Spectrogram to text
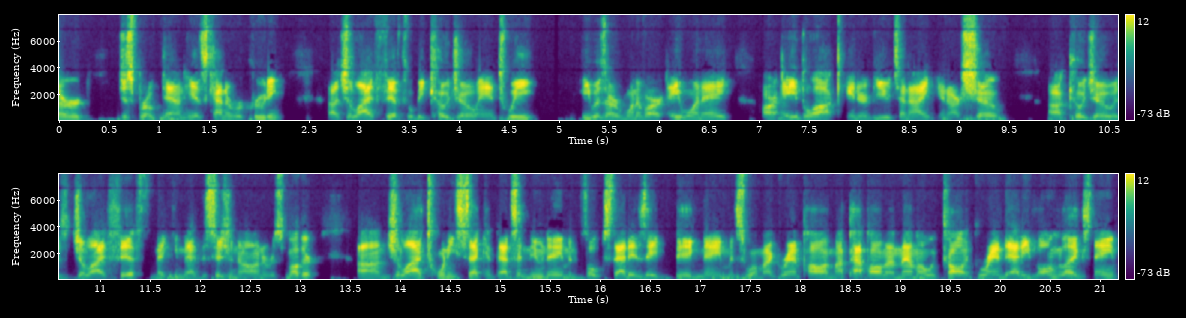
3rd, just broke down his kind of recruiting. Uh, July 5th will be Kojo Antwi. He was our one of our A1A our A block interview tonight in our show. Uh, Kojo is July 5th, making that decision to honor his mother. Um, July 22nd, that's a new name. And folks, that is a big name. It's what my grandpa and my papa and my mama would call it Granddaddy Longlegs name.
